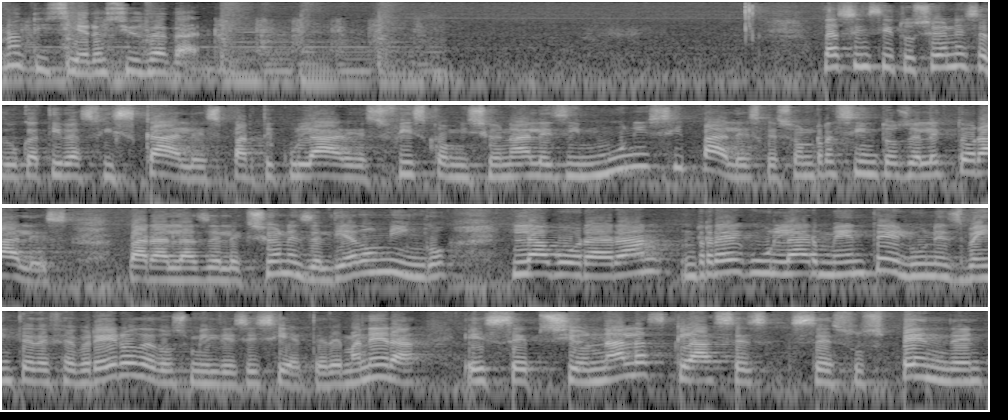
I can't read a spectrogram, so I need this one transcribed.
Noticiero Ciudadano. Las instituciones educativas fiscales, particulares, fiscomisionales y municipales, que son recintos electorales para las elecciones del día domingo, laborarán regularmente el lunes 20 de febrero de 2017. De manera excepcional las clases se suspenden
